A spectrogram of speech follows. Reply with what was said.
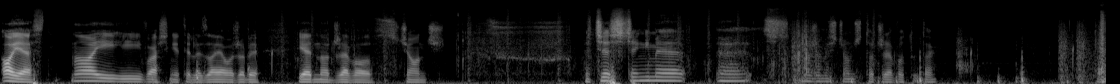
O jest. No i, i właśnie tyle zajęło, żeby jedno drzewo ściąć. Wiecie, ściągnijmy... E, możemy ściąć to drzewo tutaj. Tak.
